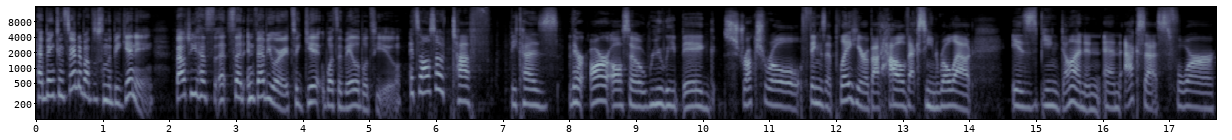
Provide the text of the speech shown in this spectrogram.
have been concerned about this from the beginning. Fauci has said in February to get what's available to you. It's also tough because there are also really big structural things at play here about how vaccine rollout is being done and, and access for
